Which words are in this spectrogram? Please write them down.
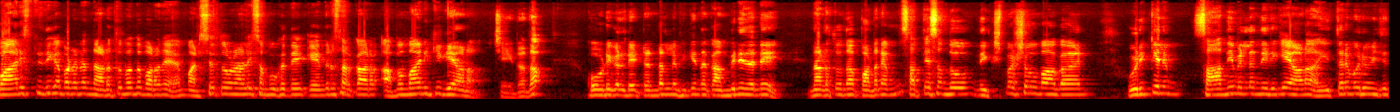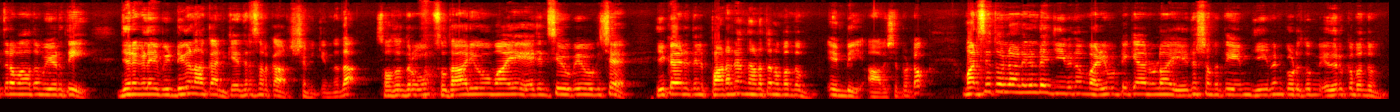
പാരിസ്ഥിതിക പഠനം നടത്തുമെന്ന് പറഞ്ഞ് മത്സ്യത്തൊഴിലാളി സമൂഹത്തെ കേന്ദ്ര സർക്കാർ അപമാനിക്കുകയാണ് ചെയ്തത്. കോടികളുടെ ടെൻഡർ ലഭിക്കുന്ന കമ്പനി തന്നെ നടത്തുന്ന പഠനം സത്യസന്ധവും നിഷ്പക്ഷവുമാകാൻ ഒരിക്കലും സാധ്യമില്ലെന്നിരിക്കെയാണ് ഇത്തരമൊരു വിചിത്രവാദം ഉയർത്തി ജനങ്ങളെ വിഡ്ഢികളാക്കാൻ കേന്ദ്ര സർക്കാർ ശ്രമിക്കുന്നത്. സ്വതന്ത്രവും സുതാര്യവുമായ ഏജൻസിയെ ഉപയോഗിച്ച് ഇക്കാര്യത്തിൽ പഠനം നടത്തണമെന്നും എം ആവശ്യപ്പെട്ടു. മത്സ്യത്തൊഴിലാളികളുടെ ജീവിതം വഴിമുട്ടിക്കാനുള്ള ഏത് ശ്രമത്തെയും ജീവൻ കൊടുത്തും എതിർക്കുമെന്നും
